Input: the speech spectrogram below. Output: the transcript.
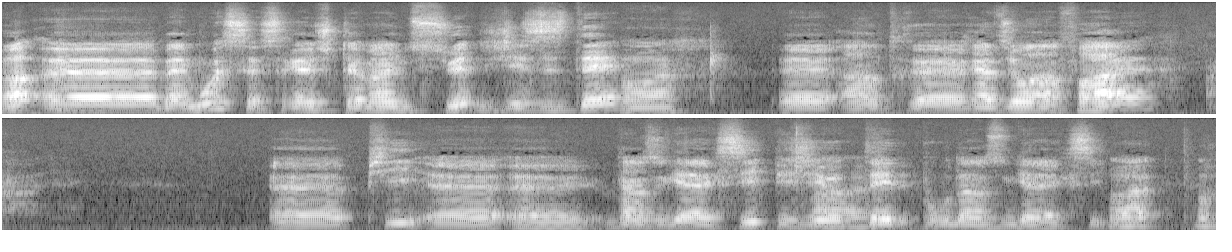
Ah, euh, ben moi, ce serait justement une suite. J'hésitais Ouais. euh, entre Radio Enfer, euh, puis euh, euh, Dans une galaxie, puis j'ai Ouais. opté pour Dans une galaxie. Ouais, ok.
